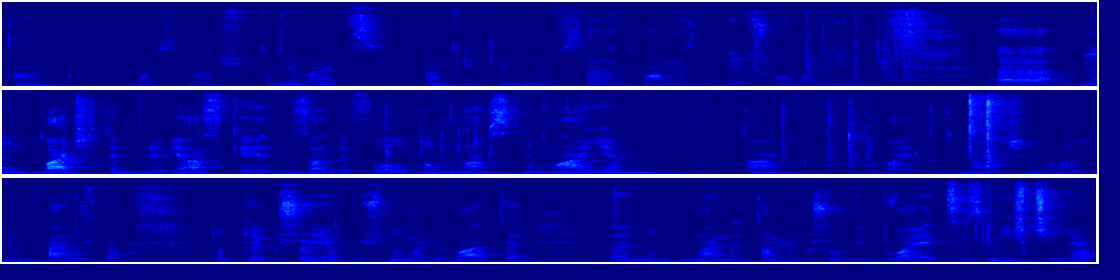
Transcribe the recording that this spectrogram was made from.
Так, ось наш олівець, так, яким ми все з вами здебільшого малюємо. Ну, бачите, прив'язки за дефолтом у нас немає. Так, давайте зменшимо розмір пензля. Тобто, якщо я почну малювати, е, ну, у мене там, якщо відбувається зміщення,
